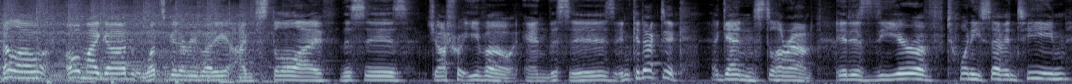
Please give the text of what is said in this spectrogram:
Hello. Oh my god. What's good, everybody? I'm still alive. This is Joshua Evo, and this is In Incadectic. Again, still around. It is the year of 2017,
